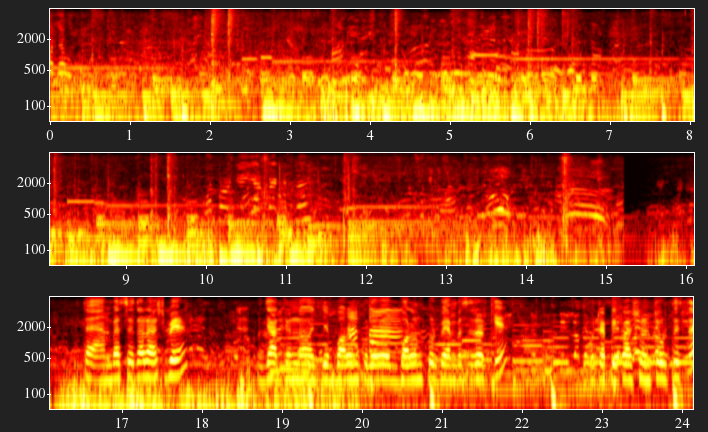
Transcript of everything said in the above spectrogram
তা অ্যাম্বাসেডার আসবে যার জন্য যে বরণ করে বরণ করবে অ্যাম্বাসেডারকে ওটা প্রিপারেশন চলতেছে।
